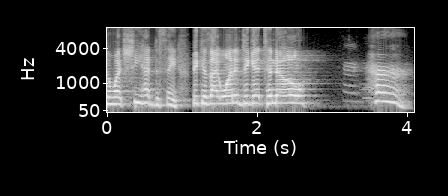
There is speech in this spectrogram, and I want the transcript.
to what she had to say because I wanted to get to know her.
